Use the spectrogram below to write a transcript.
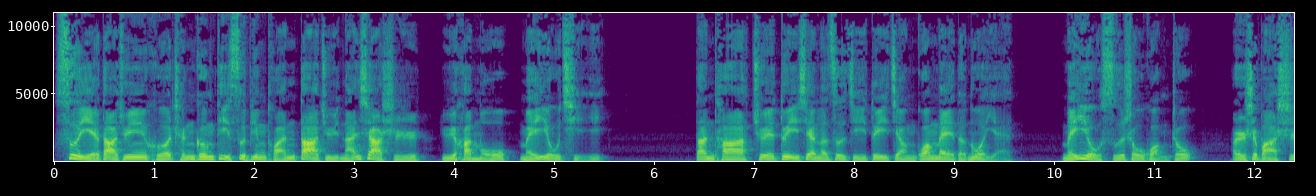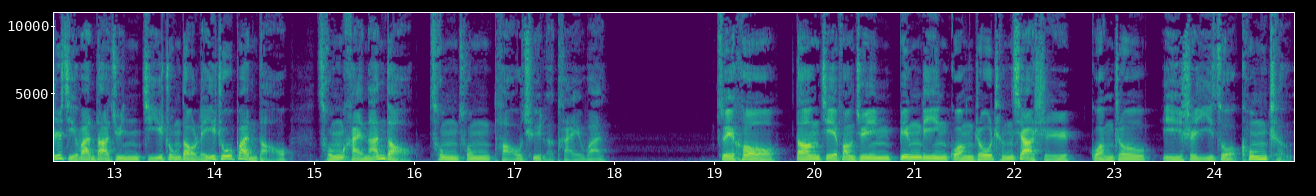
四野大军和陈赓第四兵团大举南下时，于汉谋没有起义，但他却兑现了自己对蒋光鼐的诺言。没有死守广州，而是把十几万大军集中到雷州半岛，从海南岛匆匆逃去了台湾。最后，当解放军兵临广州城下时，广州已是一座空城。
